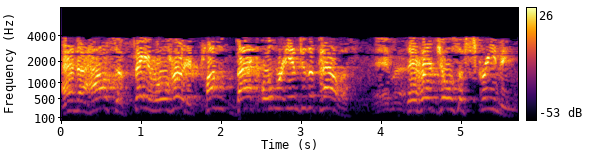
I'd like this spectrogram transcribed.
and the house of Pharaoh heard it, plunged back over into the palace. Amen. They heard Joseph screaming.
